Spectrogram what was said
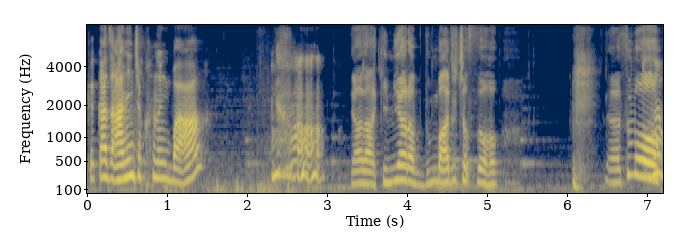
끝까지 아닌 척하는 거야. 야 나 김리아랑 눈 마주쳤어. 야 숨어.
